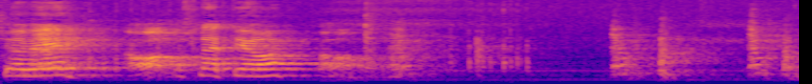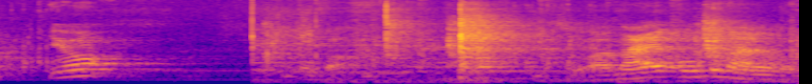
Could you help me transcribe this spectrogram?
Kör vi? Ja. Då släpper jag. Ja. Ja. Nej, åk med här.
